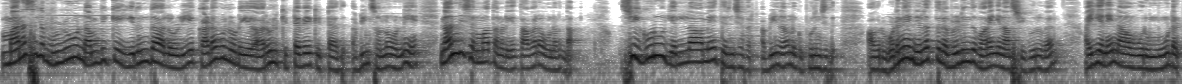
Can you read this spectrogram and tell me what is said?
மனசில் முழு நம்பிக்கை இருந்தாலொழிய கடவுளுடைய அருள் கிட்டவே கிட்டாது. அப்படின்னு சொன்ன உடனே நந்தி சர்மா தன்னுடைய தவறை உணர்ந்தான். ஸ்ரீ குரு எல்லாமே தெரிஞ்சவர் அப்படின்னு அவனுக்கு புரிஞ்சுது. அவர் உடனே நிலத்தில் விழுந்து வணங்கினான் ஸ்ரீ குருவை. ஐயனே நான் ஒரு மூடன்.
